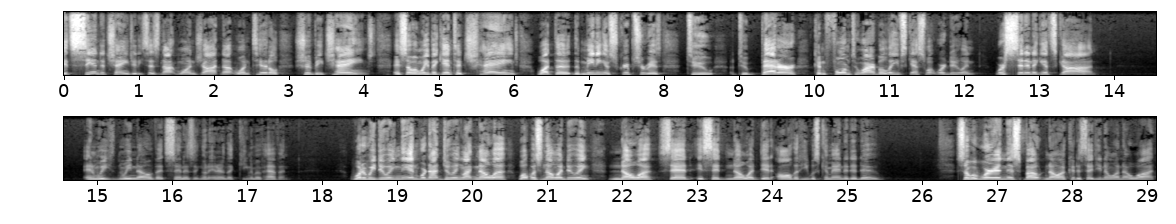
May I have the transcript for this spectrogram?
It's sin to change it. He says, not one jot, not one tittle should be changed. And so when we begin to change what the, the meaning of Scripture is to, to better conform to our beliefs, guess what we're doing? We're sinning against God. And we, we know that sin isn't going to enter the kingdom of heaven. What are we doing then? We're not doing like Noah. What was Noah doing? Noah said, it said Noah did all that he was commanded to do. So when we're in this boat, Noah could have said, you know what, know what?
